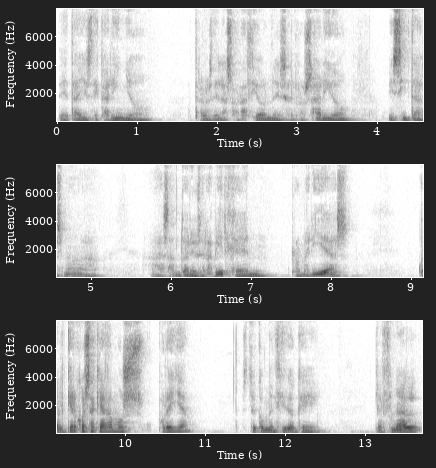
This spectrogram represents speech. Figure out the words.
detalles de cariño, a través de las oraciones, el rosario, visitas a, santuarios de la Virgen, romerías, cualquier cosa que hagamos por ella, estoy convencido que, que al final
